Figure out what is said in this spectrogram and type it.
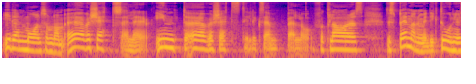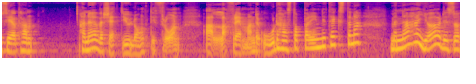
I den mån som de översätts eller inte översätts till exempel och förklaras. Det spännande med Diktonius är att han, han översätter ju långt ifrån alla främmande ord han stoppar in i texterna. Men när han gör det så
